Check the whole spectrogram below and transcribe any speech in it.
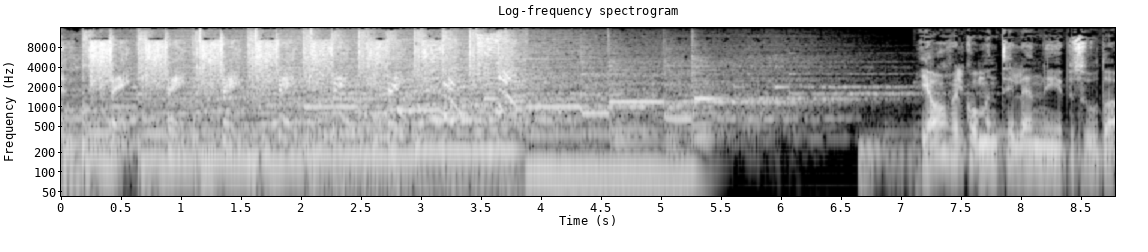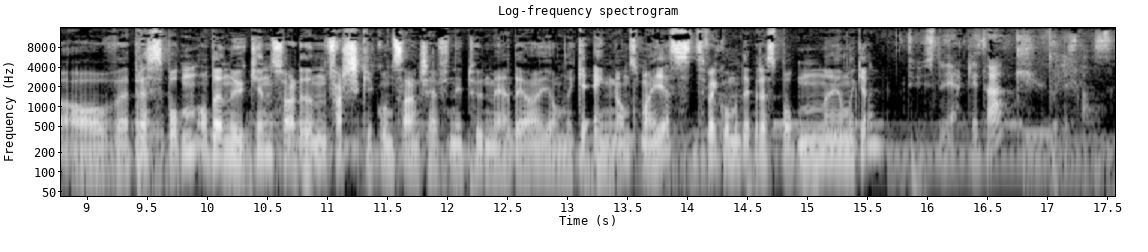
and fake, fake, fake, fake, fake, fake, fake. Ja, velkommen til en ny episode av Pressepodden. Og denne uken så er det den ferske konsernsjefen i Tun Media, Jannike Engan, som er gjest. Velkommen til Pressepodden, Jannike. Tusen hjertelig takk. Veldig stas.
